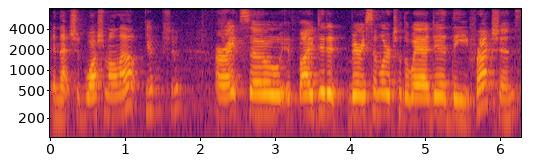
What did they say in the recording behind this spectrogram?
And that should wash them all out. Yep, should. All right, so if I did it very similar to the way I did the fractions,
